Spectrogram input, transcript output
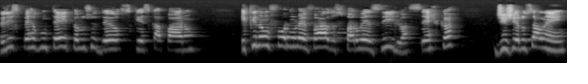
lhes perguntei pelos judeus que escaparam e que não foram levados para o exílio acerca de Jerusalém.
